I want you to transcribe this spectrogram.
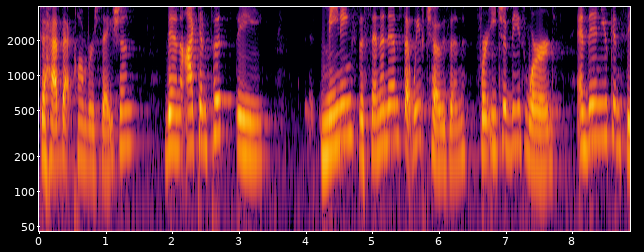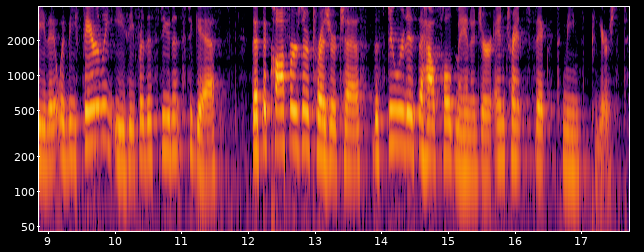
to have that conversation, then I can put the meanings, the synonyms that we've chosen for each of these words, and then you can see that it would be fairly easy for the students to guess that the coffers are treasure chests, the steward is the household manager, and transfixed means pierced.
